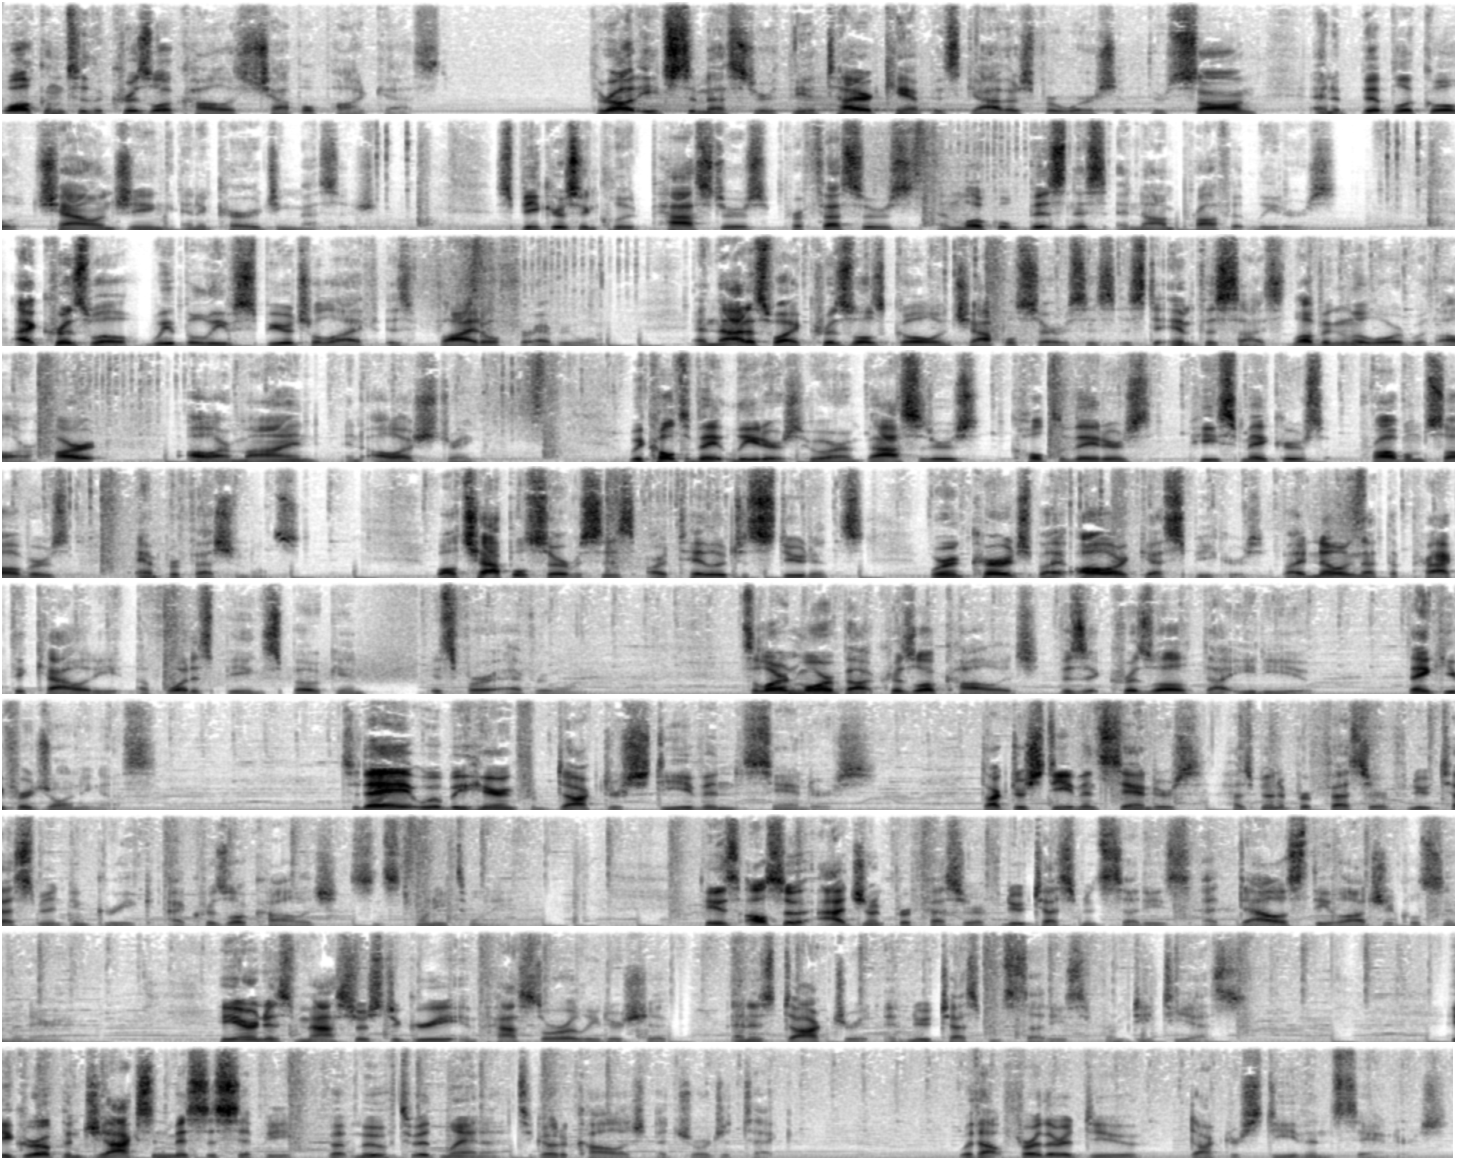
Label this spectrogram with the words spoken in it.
Welcome to the Criswell College Chapel Podcast. Throughout each semester, the entire campus gathers for worship through song and a biblical, challenging, and encouraging message. Speakers include pastors, professors, and local business and nonprofit leaders. At Criswell, we believe spiritual life is vital for everyone, and that is why Criswell's goal in chapel services is to emphasize loving the Lord with all our heart, all our mind, and all our strength. We cultivate leaders who are ambassadors, cultivators, peacemakers, problem solvers, and professionals. While chapel services are tailored to students, we're encouraged by all our guest speakers by knowing that the practicality of what is being spoken is for everyone. To learn more about Criswell College, visit criswell.edu. Thank you for joining us. Today, we'll be hearing from Dr. Steven Sanders. Dr. Steven Sanders has been a professor of New Testament and Greek at Criswell College since 2020. He is also adjunct professor of New Testament studies at Dallas Theological Seminary. He earned his master's degree in pastoral leadership and his doctorate in New Testament studies from DTS. He grew up in Jackson, Mississippi, but moved to Atlanta to go to college at Georgia Tech. Without further ado, Dr. Steven Sanders.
